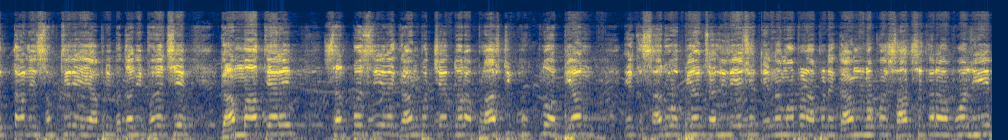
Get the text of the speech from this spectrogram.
એકતાની સમથી રહે એ આપણી બધાની ફરજ છે. ગામમાં અત્યારે સરપંચશ્રી અને ગ્રામ પંચાયત દ્વારા પ્લાસ્ટિક મુક્તનું અભિયાન એક સારું અભિયાન ચાલી રહ્યું છે. તેનામાં પણ આપણે ગામ લોકો સાથ સહકાર આપવા જોઈએ.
